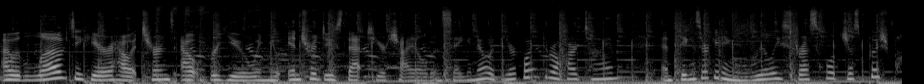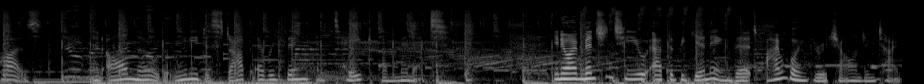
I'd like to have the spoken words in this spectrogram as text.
I would love to hear how it turns out for you when you introduce that to your child and say, you know, if you're going through a hard time and things are getting really stressful, just push pause and all know that we need to stop everything and take a minute. You know, I mentioned to you at the beginning that I'm going through a challenging time.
